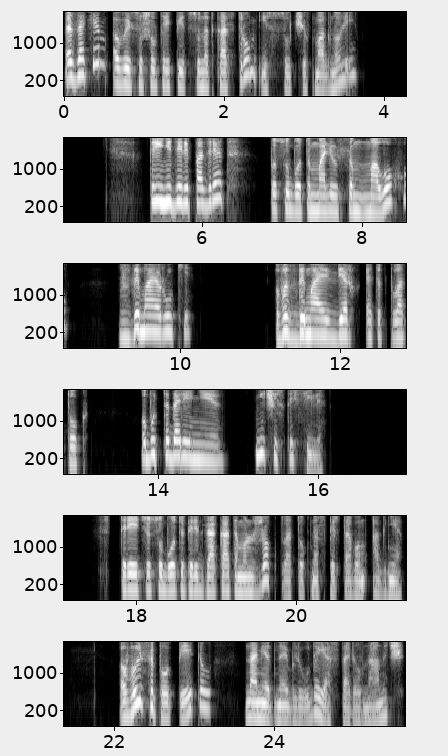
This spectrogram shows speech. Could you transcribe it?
Затем высушил тряпицу над костром из сучьев магнолии. Три недели подряд по субботам молился Малоху, вздымая руки, воздымая вверх этот платок, будто дарение нечистой силе. В третью субботу перед закатом он сжег платок на спиртовом огне, высыпал пепел на медное блюдо и оставил на ночь.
